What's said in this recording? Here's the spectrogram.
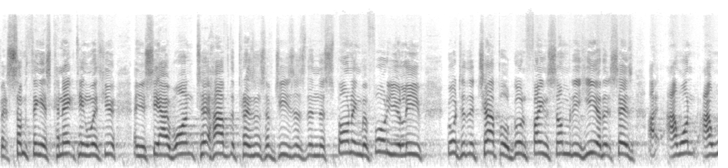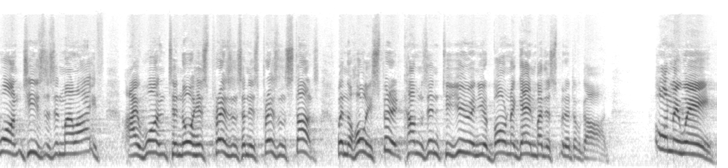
but something is connecting with you, and you say, I want to have the presence of Jesus, then this morning before you leave, go to the chapel, go and find somebody here that says, I, I want, I want Jesus in my life. I want to know his presence, and his presence starts when the Holy Spirit comes into you and you're born again by the Spirit of God. Only way.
